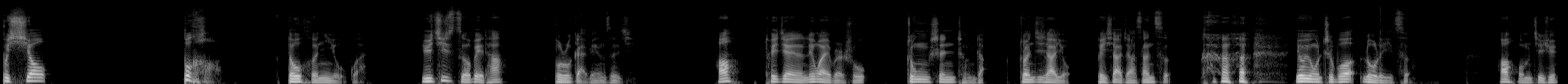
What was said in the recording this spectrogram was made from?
不消，不好，都和你有关。与其责备他，不如改变自己。好，推荐另外一本书《终身成长》，专辑下有被下架三次，又用直播录了一次。好，我们继续。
